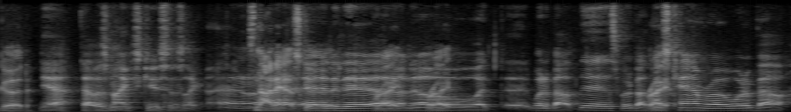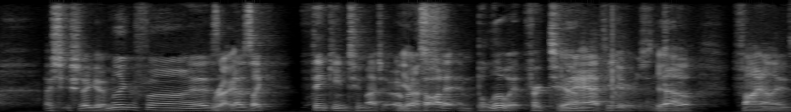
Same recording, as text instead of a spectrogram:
good. Yeah, that was my excuse. It was like, I don't know. It's not as good. Edit it. Right, I don't know right. what. Uh, what about this? What about this camera? What about? I sh- should I get a microphone? Was- Right. And I was like thinking too much. I Yes. overthought it and blew it for two and a Yeah. half years until Yeah. finally.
